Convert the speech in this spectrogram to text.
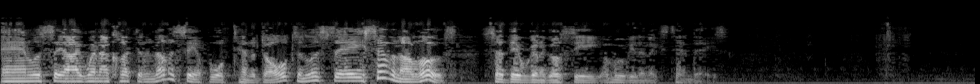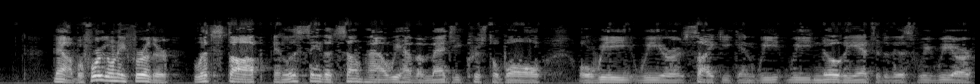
And let's say I went out and collected another sample of 10 adults, and let's say 7 out of those said they were going to go see a movie in the next 10 days. Now, before we go any further, let's stop and let's say that somehow we have a magic crystal ball or we, we are psychic and we, we know the answer to this. We, we are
